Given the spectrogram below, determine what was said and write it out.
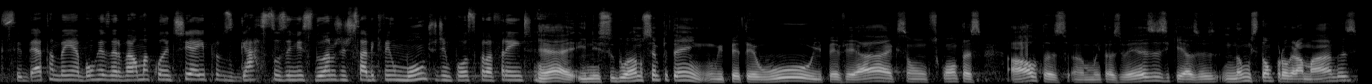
Se der, também é bom reservar uma quantia aí para os gastos início do ano. A gente sabe que vem um monte de imposto pela frente. É, início do ano sempre tem o IPTU, o IPVA, que são contas altas ah, muitas vezes e que às vezes não estão programadas.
